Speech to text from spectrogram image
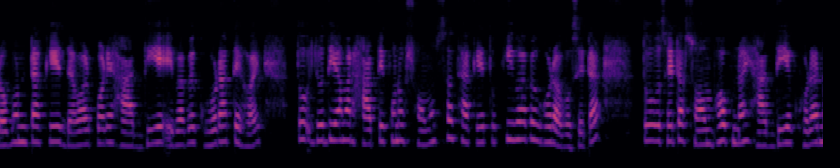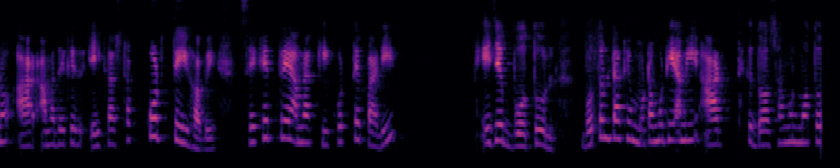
লবণটাকে দেওয়ার পরে হাত দিয়ে এভাবে ঘোরাতে হয়। তো যদি আমার হাতে কোনো সমস্যা থাকে, তো কীভাবে ঘোরাবো সেটা? তো সেটা সম্ভব নয়, হাত দিয়ে ঘোরানো। আর আমাদেরকে এই কাজটা করতেই হবে। সেক্ষেত্রে আমরা কি করতে পারি? এই যে বোতল, বোতলটাকে মোটামুটি আমি আট থেকে দশ আঙুল মতো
